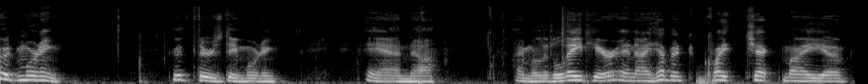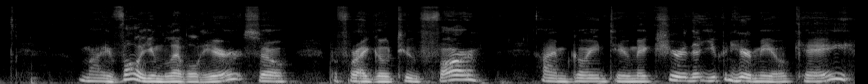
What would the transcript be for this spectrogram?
Good morning. Good Thursday morning. And uh, I'm a little late here, and I haven't quite checked my uh, my volume level here. So before I go too far, I'm going to make sure that you can hear me okay.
